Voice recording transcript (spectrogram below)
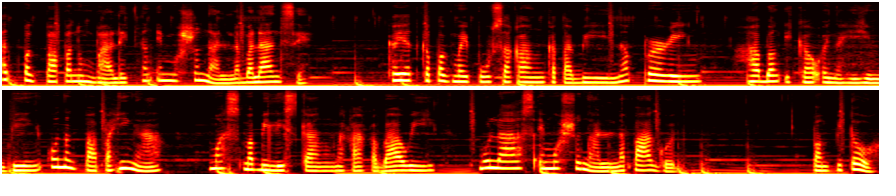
at pagpapanumbalik ng emosyonal na balanse. Kaya't kapag may pusa kang katabi na purring habang ikaw ay nahihimbing o nagpapahinga, mas mabilis kang nakakabawi mula sa emosyonal na pagod. Pampito,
